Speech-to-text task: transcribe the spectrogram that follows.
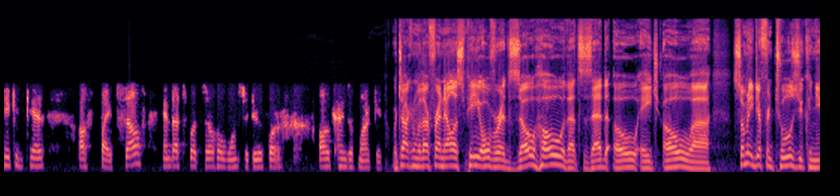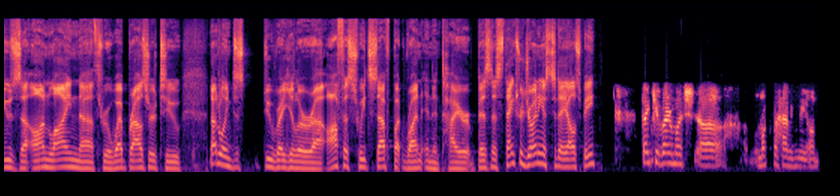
taken care of by itself, and that's what Zoho wants to do for all kinds of markets. We're talking with our friend LSP over at Zoho. That's Z O H O. Uh, so many different tools you can use uh, online uh, through a web browser to not only just do regular uh, office suite stuff, but run an entire business. Thanks for joining us today, LSP. Thank you very much, uh, for having me on.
